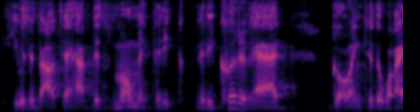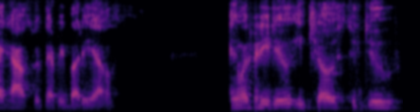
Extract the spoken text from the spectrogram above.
he was about to have this moment that he that he could have had going to the White House with everybody else. And what did he do? He chose to do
